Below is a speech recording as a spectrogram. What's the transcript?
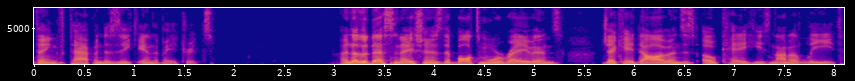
thing to happen to Zeke and the Patriots. Another destination is the Baltimore Ravens. J.K. Dobbins is okay. He's not elite.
